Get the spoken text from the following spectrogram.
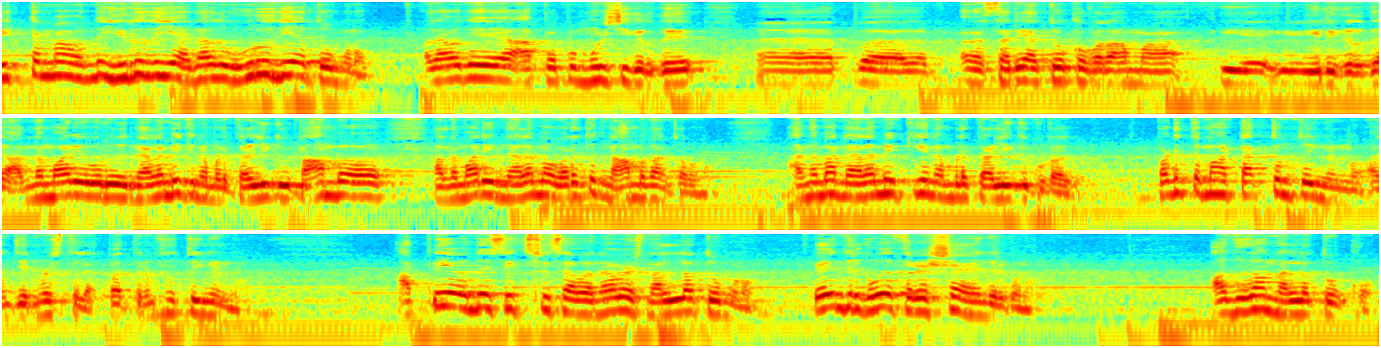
திட்டமாக வந்து இறுதியாக அதாவது உறுதியாக தூங்கணும். அதாவது அப்பப்போ முழிச்சிக்கிறது இப்போ சரியாக தூக்கம் வராமல் இருக்கிறது. அந்த மாதிரி ஒரு நிலைமைக்கு நம்மளை தள்ளிக்க நாம் அந்த மாதிரி நிலைமை வரத்துக்கு நாம் தான் காரணம். அந்த மாதிரி நிலைமைக்கு நம்மளை தள்ளிக்கக்கூடாது படுத்தமாக டக்கம் தூங்கிடணும். அஞ்சு நிமிஷத்தில் பத்து நிமிஷம் தூங்கிடணும். அப்படியே வந்து சிக்ஸ் டு செவன் ஹவர்ஸ் நல்லா தூங்கணும். எழுந்திருக்கும் போது ஃப்ரெஷ்ஷாக எழுந்திருக்கணும். அதுதான் நல்ல தூக்கம்.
